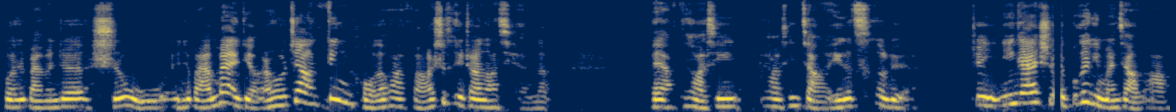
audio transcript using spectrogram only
或者百分之十五，你就把它卖掉。然后这样定投的话，反而是可以赚到钱的。哎呀，不小心不小心讲了一个策略，这应该是不跟你们讲的啊。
